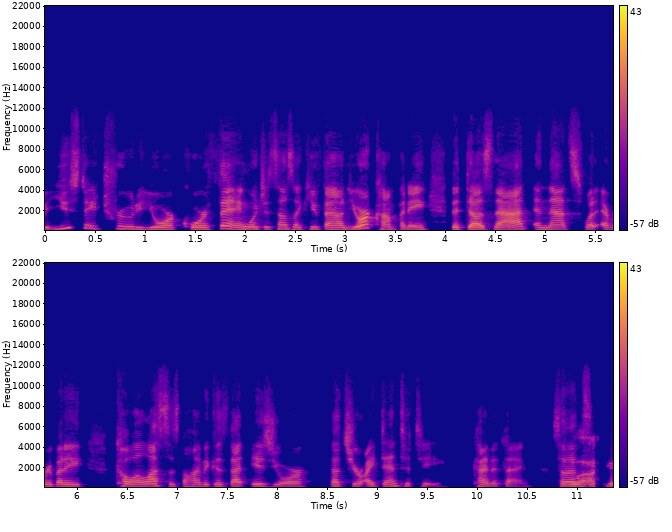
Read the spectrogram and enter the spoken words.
but you stay true to your core thing which it sounds like you found your company that does that and that's what everybody coalesces behind because that is your that's your identity kind of thing so that's well, I,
